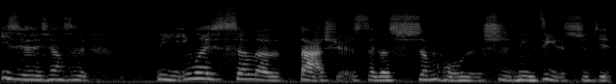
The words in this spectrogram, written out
意思有点像是。你因为升了大学，这个生活是你自己的世界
